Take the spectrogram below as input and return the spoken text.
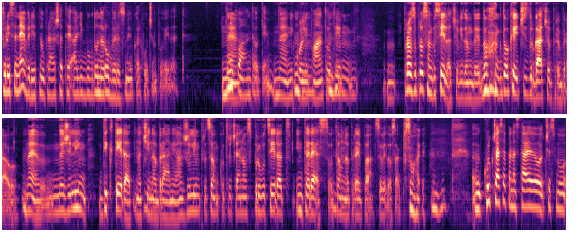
torej se ne verjetno vprašate, ali bo kdo narobe razumel, kar hočem povedati? Ne, ni poanta v tem. Ne, nikoli ni uh -huh. poanta v uh -huh. tem. Pravzaprav sem vesela, če vidim, da je do, kdo kaj čist drugače prebral. Ne, ne želim diktirati načina branja, želim predvsem, kot rečeno, sprovocirati interes, od tam naprej pa seveda vsak po svoje. Uh -huh. Eh, koliko časa pa nastajajo, če, smo,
